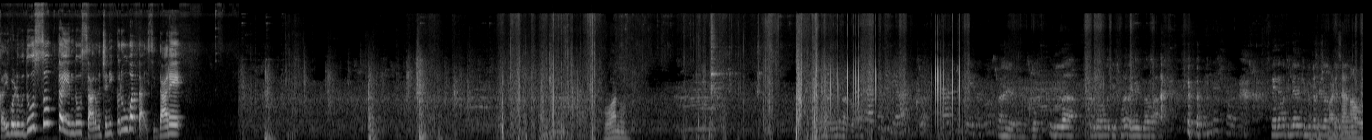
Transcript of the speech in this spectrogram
ಕೈಗೊಳ್ಳುವುದು ಸೂಕ್ತ ಎಂದು ಸಾರ್ವಜನಿಕರು ಒತ್ತಾಯಿಸಿದ್ದಾರೆ. ವಾನು ಇಲ್ಲ ಒಂದು ಫಿಕ್ಸ್ ಮಾಡಿದ್ರೆ ಐದೈದು ಮತ್ತೆ ಕೆಮಿಕಲ್ ನಾವು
